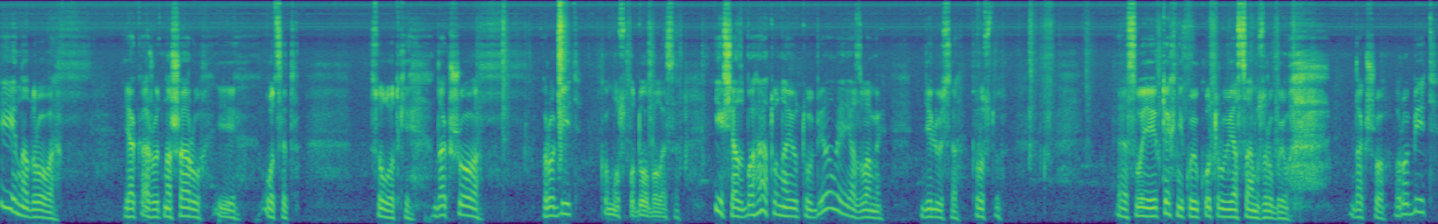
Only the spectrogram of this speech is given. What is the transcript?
і на дрова. Як кажуть, на шару і оцет солодкий. Так що робіть, кому сподобалося. Їх зараз багато на Ютубі, але я з вами ділюся просто е, своєю технікою, котру я сам зробив. Так що робіть,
